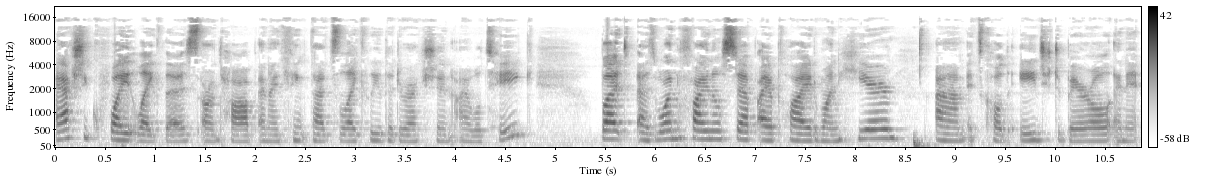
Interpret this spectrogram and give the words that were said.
I actually quite like this on top and I think that's likely the direction I will take. But as one final step, I applied one here. Um, it's called Aged Barrel and it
